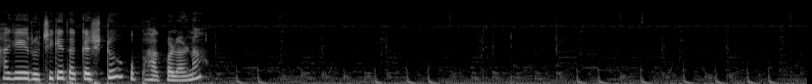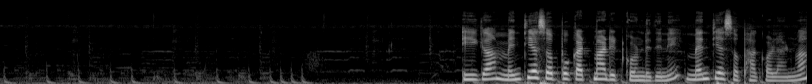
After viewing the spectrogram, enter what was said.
ಹಾಗೆ ರುಚಿಗೆ ತಕ್ಕಷ್ಟು ಉಪ್ಪು ಹಾಕೊಳ್ಳೋಣ. ಈಗ ಮೆಂತ್ಯ ಸೊಪ್ಪು ಕಟ್ ಮಾಡಿಟ್ಕೊಂಡಿದ್ದೀನಿ. ಮೆಂತ್ಯ ಸೊಪ್ಪು ಹಾಕೊಳ್ಳೋಣವಾ?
